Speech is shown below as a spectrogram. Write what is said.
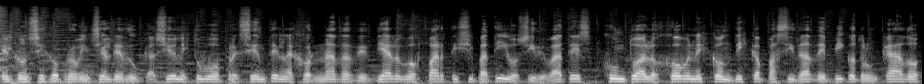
El Consejo Provincial de Educación estuvo presente en la jornada de diálogos participativos y debates junto a los jóvenes con discapacidad de pico truncado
